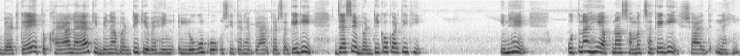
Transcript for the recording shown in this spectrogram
बैठ गए तो ख्याल आया कि बिना बंटी के वह इन लोगों को उसी तरह प्यार कर सकेगी जैसे बंटी को करती थी। इन्हें उतना ही अपना समझ सकेगी, शायद नहीं।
